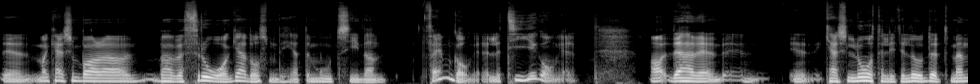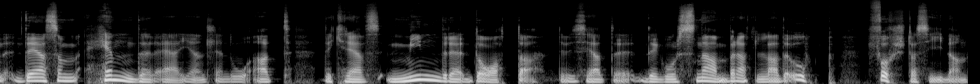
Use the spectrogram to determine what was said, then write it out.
eh man kanske bara behöver fråga då som det heter motsidan fem gånger eller tio gånger. Ja, det här är, eh, eh, kanske låter lite luddigt, men det som händer är egentligen då att det krävs mindre data, det vill säga att det, det går snabbare att ladda upp första sidan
